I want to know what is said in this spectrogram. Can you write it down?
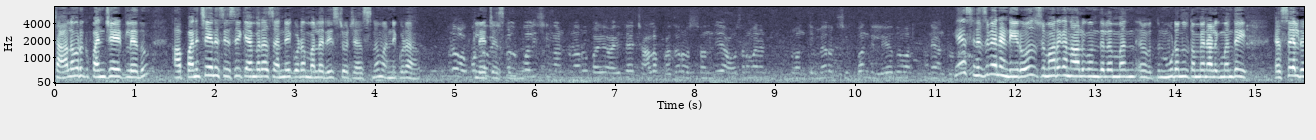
చాలా వరకు పని చేయట్లేదు. ఆ పని చేయని సీసీ కెమెరాస్ అన్ని కూడా మళ్ళీ రీస్టోర్ చేస్తున్నాం అన్ని కూడా క్లియర్ పోలీసింగ్ అంటున్నారు. అయితే చాలా వస్తుంది. ఎస్ నిజమేనండి. ఈ రోజు సుమారుగా నాలుగు వందల మంది మూడు వందల తొంభై నాలుగు మంది ఎస్ఐలు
